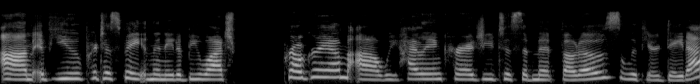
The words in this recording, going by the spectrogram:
Um, if you participate in the Native Bee Watch program, uh, we highly encourage you to submit photos with your data.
